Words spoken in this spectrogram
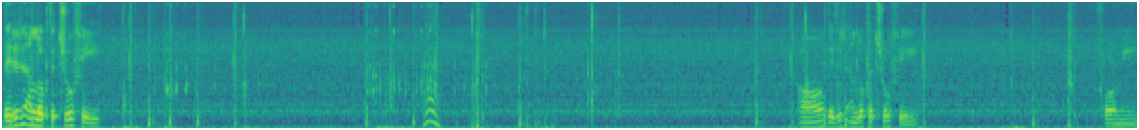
they didn't unlock the trophy. Oh, they didn't unlock a trophy for me.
